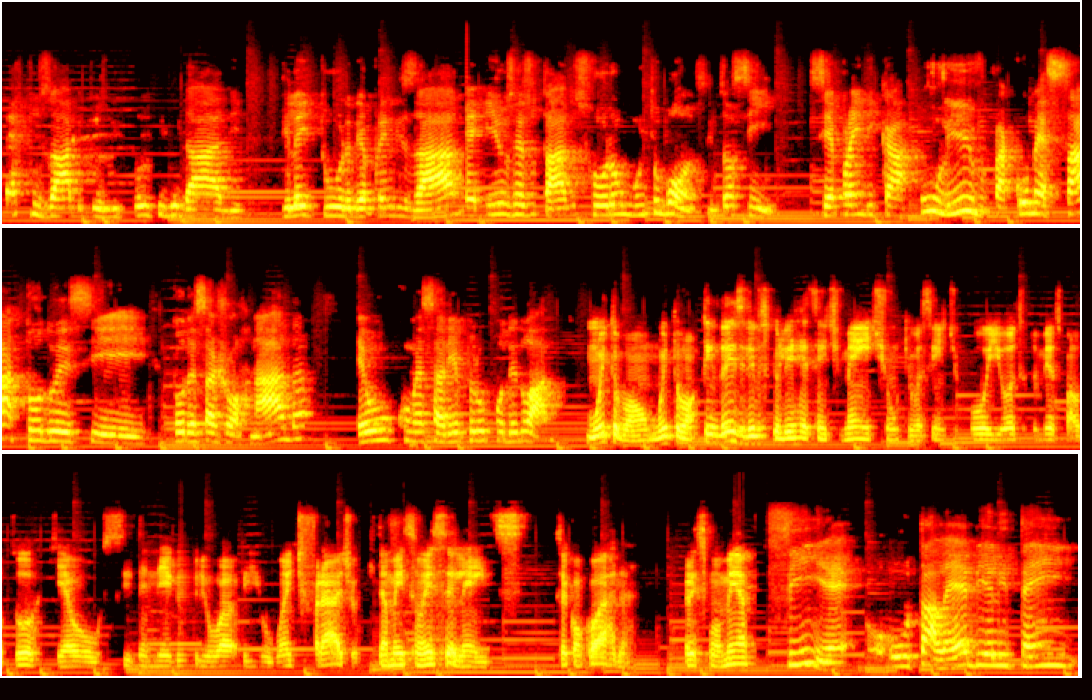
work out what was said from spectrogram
certos hábitos de produtividade, de leitura, de aprendizado, e os resultados foram muito bons. Então, assim, se é para indicar um livro para começar todo esse, toda essa jornada, eu começaria pelo Poder do Hábito. Muito bom, muito bom. Tem dois livros que eu li recentemente, um que você indicou e outro do mesmo autor, que é o Cisne Negro e o, e o Antifrágil, que também são excelentes. Você concorda? Para esse momento? Sim, é, o Taleb ele tem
